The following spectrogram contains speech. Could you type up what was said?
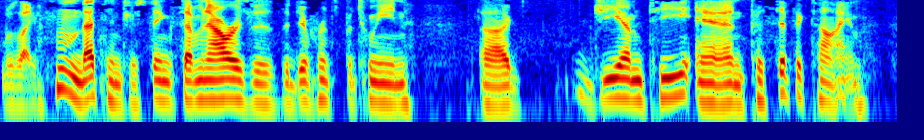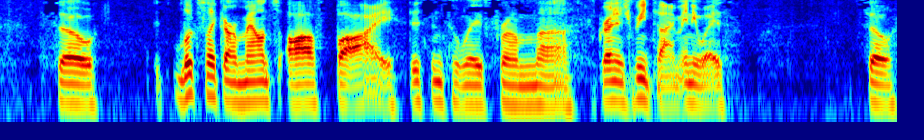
was like, hmm, that's interesting. Seven hours is the difference between uh, GMT and Pacific time. So it looks like our mount's off by distance away from uh, Greenwich Mean Time anyways. So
